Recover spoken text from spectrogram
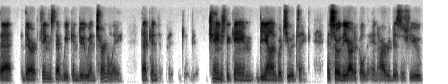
that there are things that we can do internally that can change the game beyond what you would think. And so the article in Harvard Business Review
